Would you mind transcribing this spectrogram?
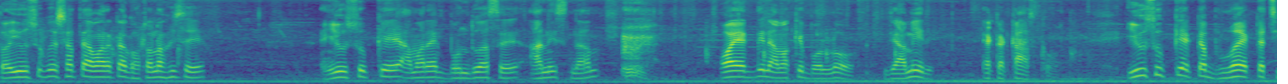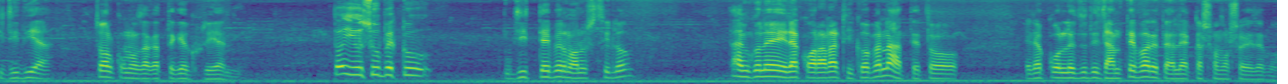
তো ইউসুফের সাথে আমার একটা ঘটনা হয়েছে ইউসুফকে আমার এক বন্ধু আছে, আনিস নাম। ও একদিন আমাকে বলল যে, আমির, একটা কাজ কর। ইউসুফকে একটা ভুয়া একটা চিঠি দিয়া চল কোনো জায়গার থেকে ঘুরে আনি। তো ইউসুফ একটু জিত টাইপের মানুষ ছিল। তা আমি বলে এটা করাটা ঠিক হবে না, তে তো এটা করলে যদি জানতে পারে, তাহলে একটা সমস্যা হয়ে যাব।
